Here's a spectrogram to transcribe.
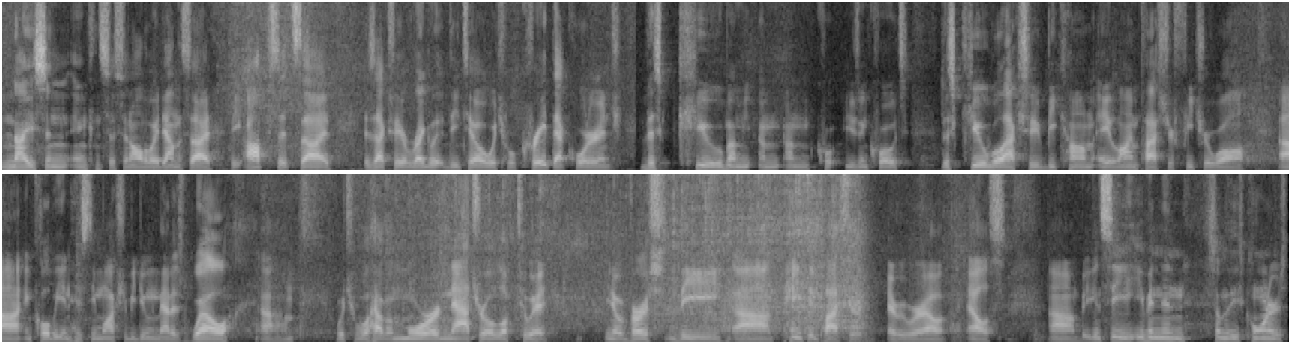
nice and, and consistent all the way down the side. The opposite side is actually a reglet detail which will create that quarter inch. This cube, I'm, I'm, I'm using quotes, this cube will actually become a lime plaster feature wall. Uh, and Colby and his team will actually be doing that as well, um, which will have a more natural look to it, you know, versus the uh, painted plaster everywhere else. Uh, but you can see even in some of these corners,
